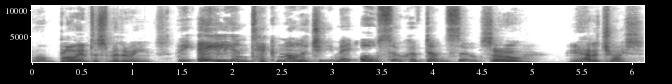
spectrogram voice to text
well, blow him to smithereens. The alien technology may also have done so. So, he had a choice.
